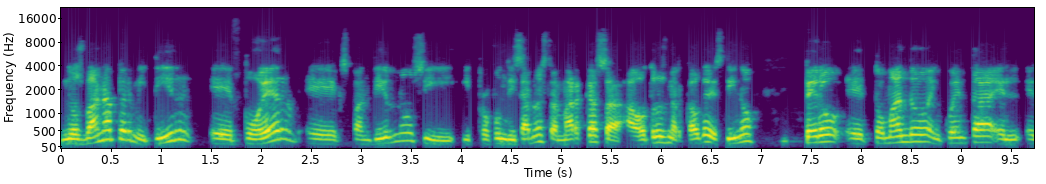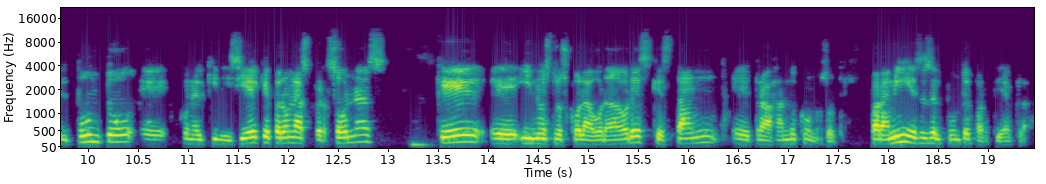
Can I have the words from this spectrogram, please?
nos van a permitir eh, poder eh, expandirnos y, profundizar nuestras marcas a, otros mercados de destino, pero eh, tomando en cuenta el, punto con el que inicié, que fueron las personas que, y nuestros colaboradores que están trabajando con nosotros. Para mí ese es el punto de partida clave.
